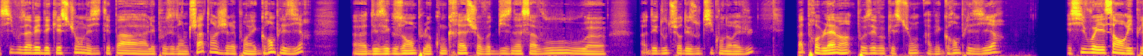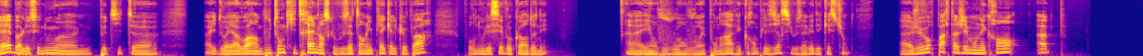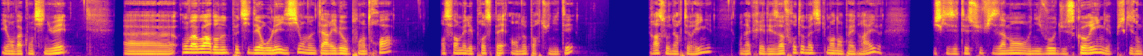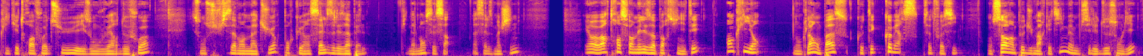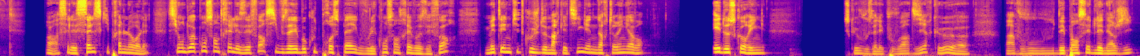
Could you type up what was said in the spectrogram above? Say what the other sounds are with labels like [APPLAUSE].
si vous avez des questions, n'hésitez pas à les poser dans le chat, hein, j'y réponds avec grand plaisir. des exemples concrets sur votre business à vous ou des doutes sur des outils qu'on aurait vus. Pas de problème, hein, posez vos questions avec grand plaisir. Et si vous voyez ça en replay, bah, laissez-nous une petite... il doit y avoir un bouton qui traîne lorsque vous êtes en replay quelque part pour nous laisser vos coordonnées. et on vous, on vous répondra avec grand plaisir si vous avez des questions. je vais vous repartager mon écran. Hop, et on va continuer. Euh, on va voir dans notre petit déroulé, ici on est arrivé au point 3, transformer les prospects en opportunités. Grâce au nurturing, on a créé des offres automatiquement dans PipeDrive, puisqu'ils étaient suffisamment au niveau du scoring, puisqu'ils ont cliqué trois fois dessus et ils ont ouvert deux fois, ils sont suffisamment matures pour qu'un sales les appelle. Finalement c'est ça, la sales machine. Et on va voir transformer les opportunités en clients. Donc là on passe côté commerce cette fois-ci. On sort un peu du marketing, même si les deux sont liés. Voilà, c'est les sales qui prennent le relais. Si on doit concentrer les efforts, si vous avez beaucoup de prospects et que vous voulez concentrer vos efforts, mettez une petite couche de marketing et de nurturing avant. Et de scoring. Puisque vous allez pouvoir dire que euh, bah, vous dépensez de l'énergie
